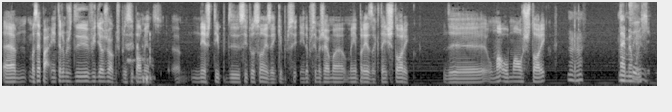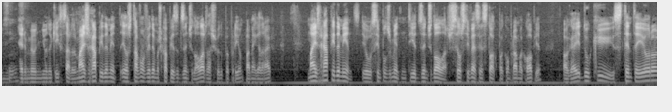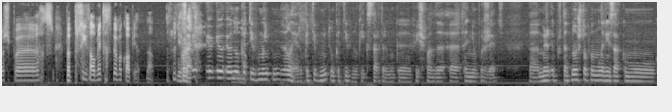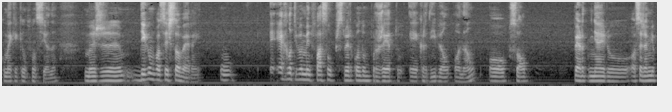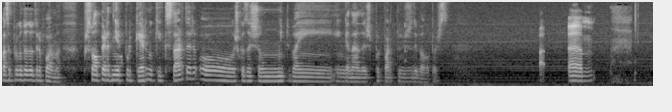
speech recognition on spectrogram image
Um, mas é pá, em termos de videojogos, principalmente um, neste tipo de situações em que ainda por cima já é uma, uma empresa que tem histórico de um mau, um mau histórico, Uhum. É mesmo Sim, isso. sim, era sim. meu nenhum no Kickstarter. Mais rapidamente, eles estavam a vender umas cópias a 200 dólares, acho eu, do Paparium, para a Mega Drive. Mais rapidamente, eu simplesmente metia 200 dólares se eles tivessem stock para comprar uma cópia, ok? Do que 70 euros para, para possivelmente receber uma cópia. Não. Eu, eu, eu nunca Não. tive muito, aliás, nunca tive muito, nunca tive no Kickstarter, nunca fiz fã de, a, a nenhum projeto, Ah, mas portanto não estou familiarizado como, como é que aquilo funciona, mas eh, digam-me vocês souberem, o, é é relativamente fácil perceber quando um projeto é credível ou não, ou o pessoal perde dinheiro, ou seja, a minha passa a pergunta de outra forma. O pessoal perde dinheiro porque quer no Kickstarter ou as coisas são muito bem enganadas por parte dos developers? Ahm,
